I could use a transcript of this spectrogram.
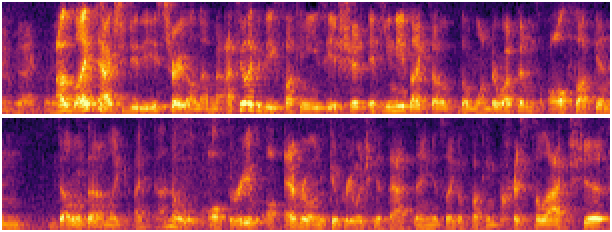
exactly. I would like to actually do the Easter egg on that map. I feel like it'd be fucking easy as shit if you need like the the wonder weapon all fucking done with that. I'm like I, I know all three of everyone can pretty much get that thing. It's like a fucking crystalline shit.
